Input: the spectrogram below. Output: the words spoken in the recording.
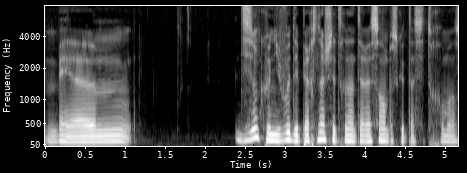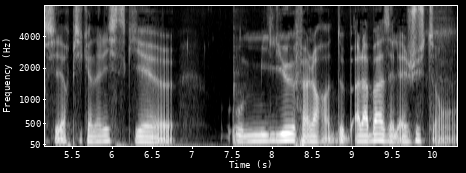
Mais euh, disons qu'au niveau des personnages, c'est très intéressant parce que tu as cette romancière psychanalyste qui est euh, au milieu. Enfin, alors de- à la base, elle est juste en,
